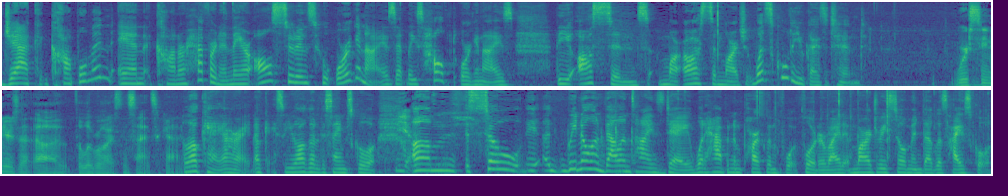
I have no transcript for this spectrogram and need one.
Jack Koppelman, and Connor Heffernan. They are all students who organized, at least helped organize, the Austin's Austin March. What school do you guys attend? We're seniors at uh, the Liberal Arts and Science Academy. Okay, all right. Okay, so you all go to the same school. Yeah. Um, so uh, we know on Valentine's Day what happened in Parkland, Florida, right, at Marjory Stoneman Douglas High School.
